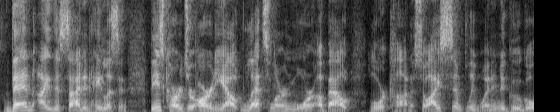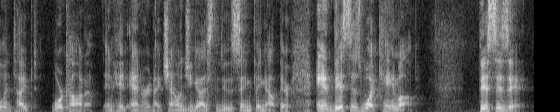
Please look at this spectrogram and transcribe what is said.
then I decided, hey, listen, these cards are already out. Let's learn more about Lorcana. So I simply went into Google and typed Lorcana and hit enter. And I challenge you guys to do the same thing out there. And this is what came up. This is it.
